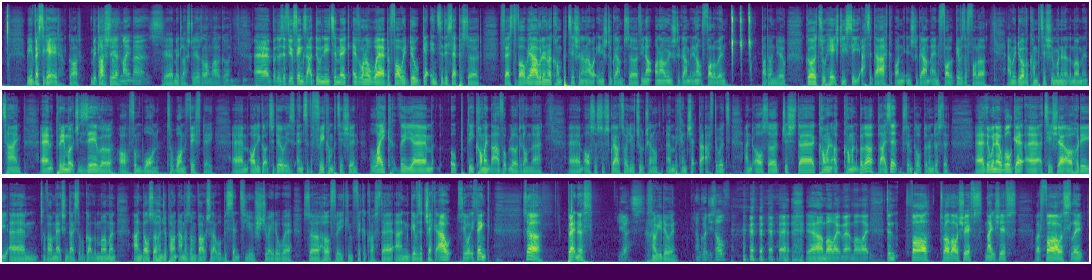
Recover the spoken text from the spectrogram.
we investigated. God, mid last year. Nightmares. Yeah, mid last year. It was a long while ago. Um, but there's a few things that I do need to make everyone aware before we do get into this episode. First of all, we are running a competition on our Instagram. So if you're not on our Instagram and you're not following, bad on you. Go to HGC After Dark on Instagram and follow, give us a follow. And we do have a competition running at the moment in time. Um, pretty much zero or from one to 150. Um, all you got to do is enter the free competition, like the um, up the comment that I've uploaded on there. Um, also subscribe to our YouTube channel, and we can check that afterwards. And also just uh, comment a comment below. That is it. Simple, done and dusted. Uh, the winner will get uh, a t-shirt or hoodie um, of our merchandise that we've got at the moment, and also a £100 Amazon voucher that will be sent to you straight away. So hopefully you can flick across there and give us a check it out, see what you think. So, Brettness, Yes. how are you doing? I'm good yourself. yeah, I'm alright, mate. I'm alright. Done four 12 hour shifts, night shifts. I've had four hours sleep.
